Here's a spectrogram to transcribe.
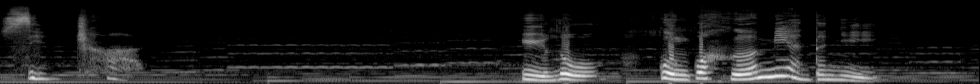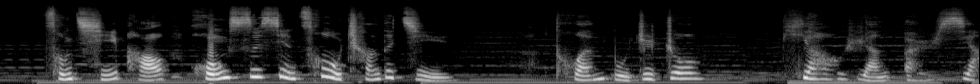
心颤。雨露滚过河面的你，从旗袍红丝线簇成的锦。团补之中，飘然而下，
